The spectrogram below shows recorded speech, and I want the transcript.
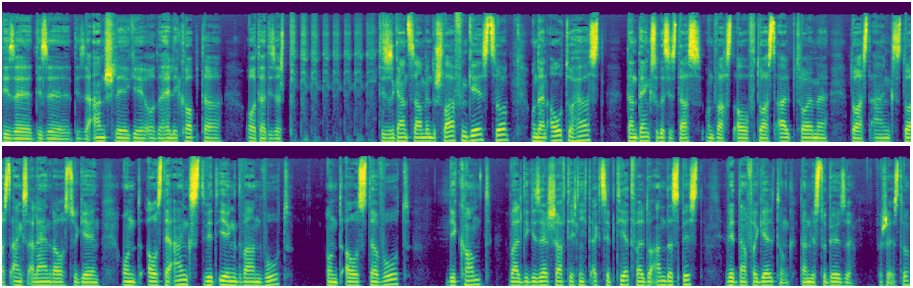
diese, diese, diese Anschläge oder Helikopter oder dieser diese ganze Sachen, wenn du schlafen gehst so und dein Auto hörst, dann denkst du, das ist das und wachst auf. Du hast Albträume, du hast Angst, du hast Angst, allein rauszugehen. Und aus der Angst wird irgendwann Wut. Und aus der Wut, die kommt, weil die Gesellschaft dich nicht akzeptiert, weil du anders bist, wird dann Vergeltung. Dann wirst du böse. Verstehst du?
